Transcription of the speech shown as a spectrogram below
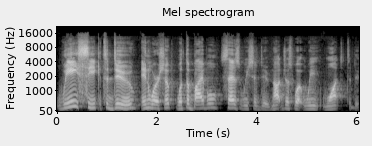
we seek to do in worship what the Bible says we should do, not just what we want to do.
